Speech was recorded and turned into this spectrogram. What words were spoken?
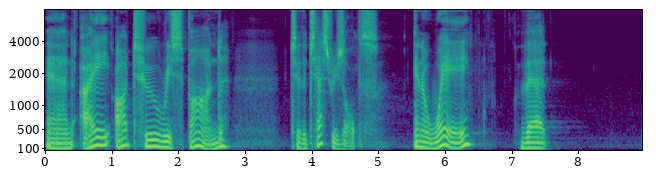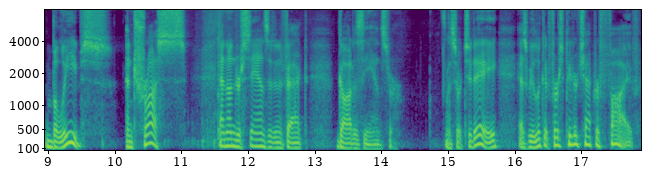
and I ought to respond to the test results in a way that believes and trusts and understands that in fact God is the answer. And so today, as we look at 1 Peter chapter 5,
